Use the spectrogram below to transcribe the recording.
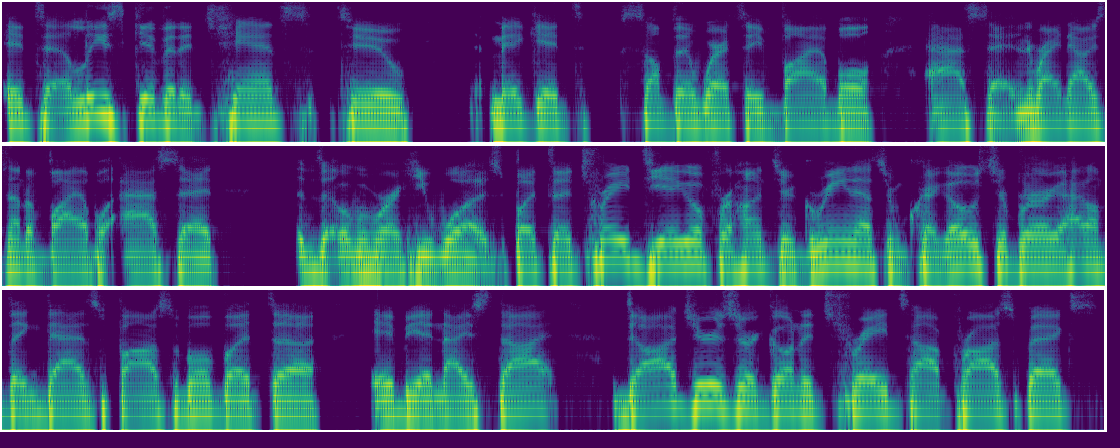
it to at least give it a chance to make it something where it's a viable asset. And right now, he's not a viable asset where he was. But to trade Diego for Hunter Greene, that's from Craig Osterberg. I don't think that's possible, but uh, it'd be a nice thought. Dodgers are going to trade top prospects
